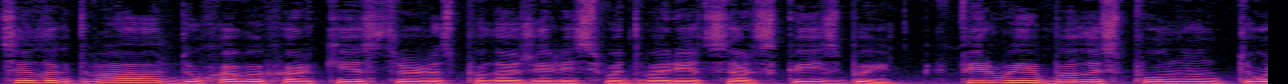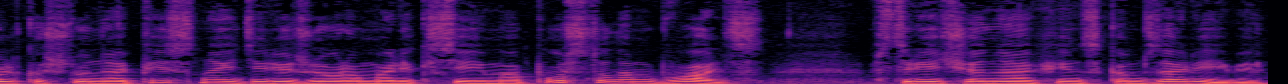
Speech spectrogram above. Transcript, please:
Целых два духовых оркестра расположились во дворе царской избы. Впервые был исполнен только что написанный дирижером Алексеем Апостолом вальс – встреча на Афинском заливе.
